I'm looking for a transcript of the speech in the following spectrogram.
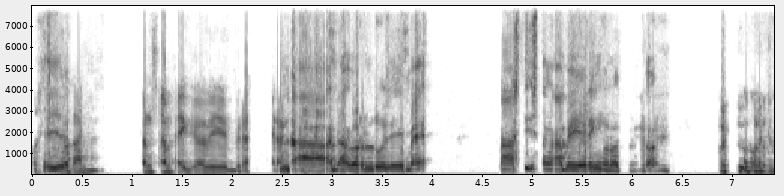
Porsi Iya. makanan. Kan sampai gawe beras merah. Enggak, enggak perlu sih, mek nasi setengah piring ngono. Waduh,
